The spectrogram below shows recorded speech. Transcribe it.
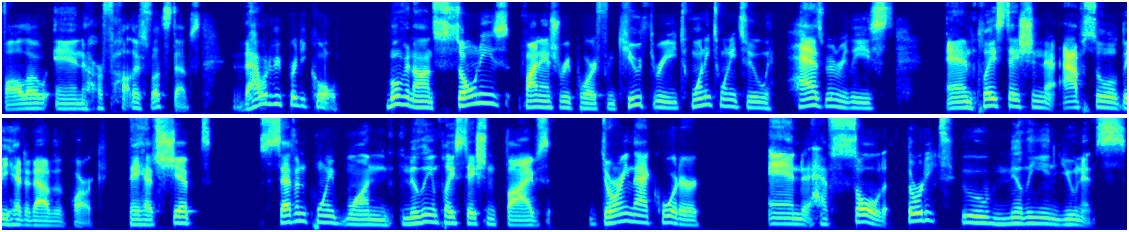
follow in her father's footsteps. That would be pretty cool. Moving on, Sony's financial report from Q3 2022 has been released, and PlayStation absolutely hit it out of the park. They have shipped 7.1 million PlayStation 5s during that quarter and have sold 32 million units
